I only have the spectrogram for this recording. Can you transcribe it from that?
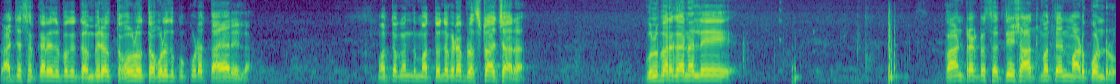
ರಾಜ್ಯ ಸರ್ಕಾರ ಇದ್ರ ಬಗ್ಗೆ ಗಂಭೀರವಾಗಿ ತಗೊಳ್ಳ, ತಗೊಳ್ಳೋದಕ್ಕೂ ಕೂಡ ತಯಾರಿಲ್ಲ ಮತ್ತೊಂದು ಮತ್ತೊಂದು ಕಡೆ ಭ್ರಷ್ಟಾಚಾರ. ಗುಲ್ಬರ್ಗಾನಲ್ಲಿ ಕಾಂಟ್ರಾಕ್ಟರ್ ಸತೀಶ್ ಆತ್ಮಹತ್ಯೆಯನ್ನು ಮಾಡಿಕೊಂಡ್ರು.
